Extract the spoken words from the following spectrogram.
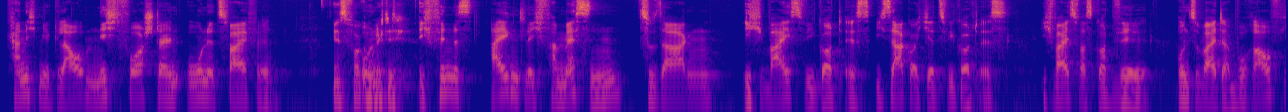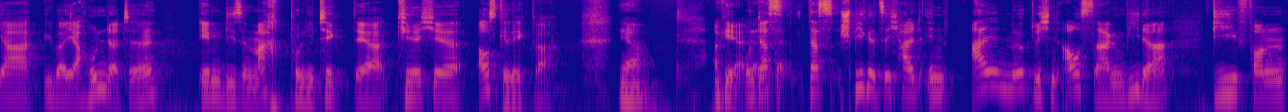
kann ich mir Glauben nicht vorstellen ohne Zweifeln. Ist vollkommen und richtig. Ich finde es eigentlich vermessen zu sagen, ich weiß, wie Gott ist. Ich sage euch jetzt, wie Gott ist ich weiß, was Gott will und so weiter, worauf ja über Jahrhunderte eben diese Machtpolitik der Kirche ausgelegt war. Ja. Okay. Und das, äh, das spiegelt sich halt in allen möglichen Aussagen wieder, die von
